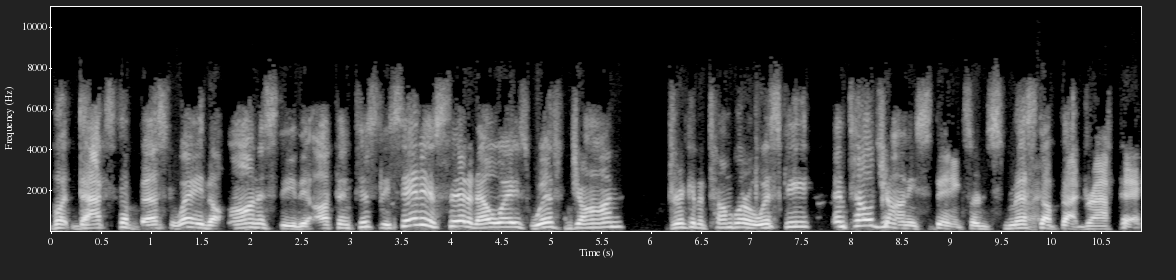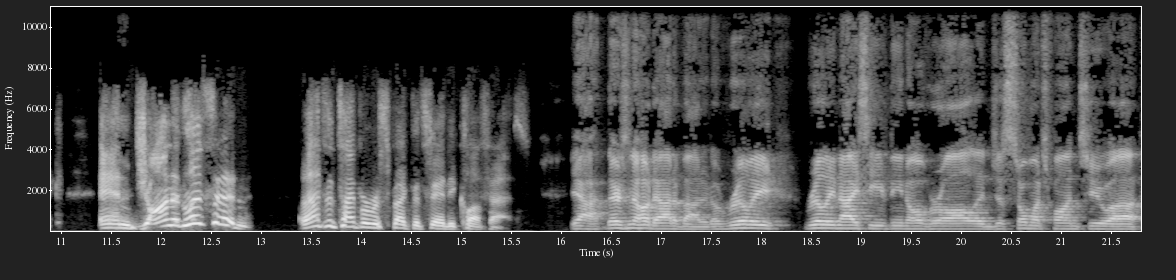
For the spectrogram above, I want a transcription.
but that's the best way. The honesty, the authenticity. Sandy has sit at Elway's with John drinking a tumbler of whiskey and tell Johnny stinks or messed up that draft pick. And John would listen. That's the type of respect that Sandy Clough has. Yeah, there's no doubt about it. A really, really nice evening overall, and just so much fun to uh,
